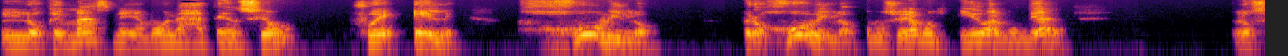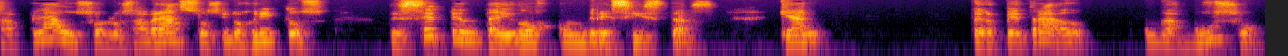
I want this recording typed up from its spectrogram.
lo que más me llamó la atención fue el júbilo, pero júbilo, como si hubiéramos ido al Mundial, los aplausos, los abrazos y los gritos de 72 congresistas que han perpetrado un abuso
